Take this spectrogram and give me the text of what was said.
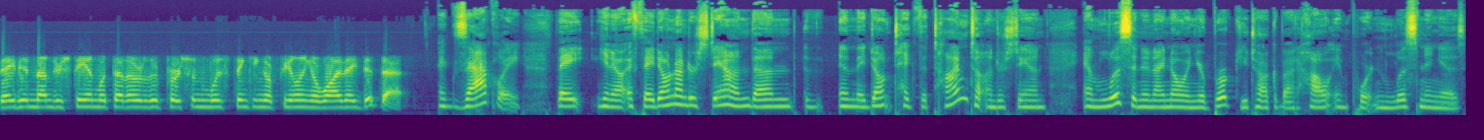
they didn't understand what that other person was thinking or feeling or why they did that Exactly. They, you know, if they don't understand, then, and they don't take the time to understand and listen, and I know in your book you talk about how important listening is.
